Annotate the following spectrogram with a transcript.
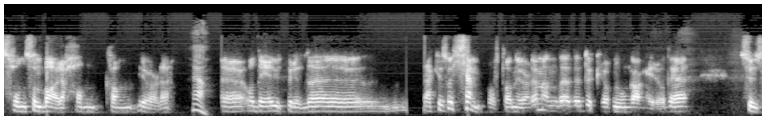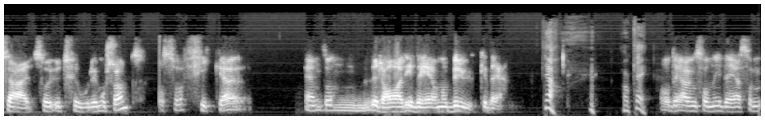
sånn som bare han kan gjøre det. Ja. Eh, og det utbruddet Det er ikke så kjempeofte han gjør det, men det, det dukker opp noen ganger. Og det syns jeg er så utrolig morsomt. Og så fikk jeg en sånn rar idé om å bruke det. Ja. ok. Og Det er jo en sånn idé som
